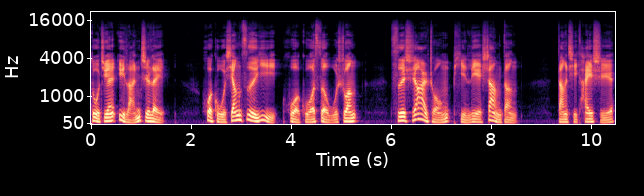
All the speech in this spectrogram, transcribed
杜鹃、玉兰之类，或古香自溢，或国色无双。此十二种品列上等。当其开时，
